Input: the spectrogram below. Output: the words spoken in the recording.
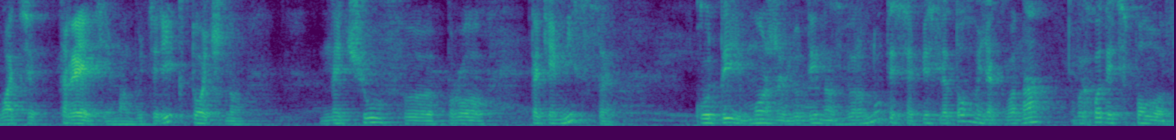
23-й, мабуть, рік, точно не чув е, про таке місце, куди може людина звернутися після того, як вона виходить з полону.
